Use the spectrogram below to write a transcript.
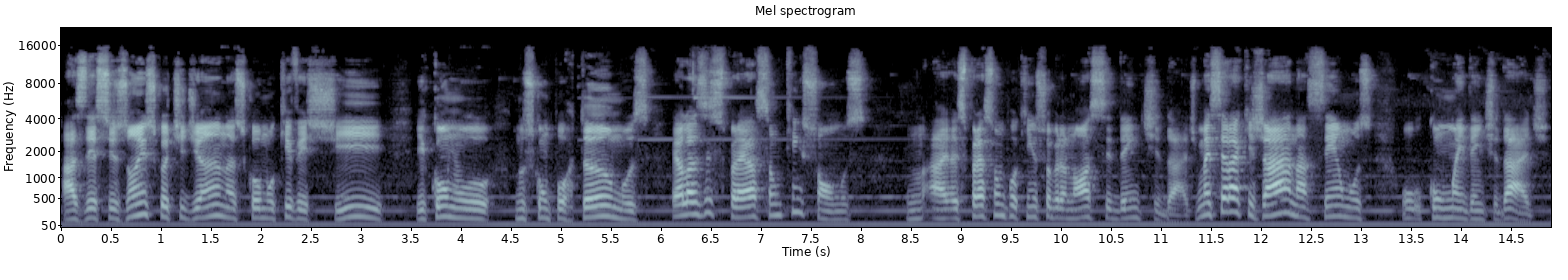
As decisões cotidianas, como o que vestir e como nos comportamos, elas expressam quem somos, expressam um pouquinho sobre a nossa identidade. Mas será que já nascemos com uma identidade?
